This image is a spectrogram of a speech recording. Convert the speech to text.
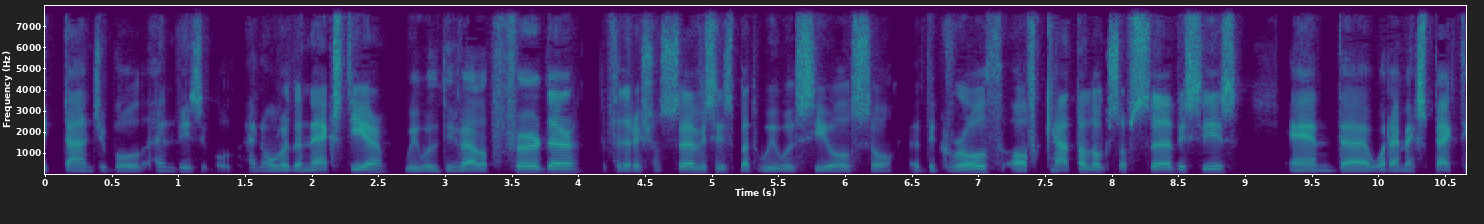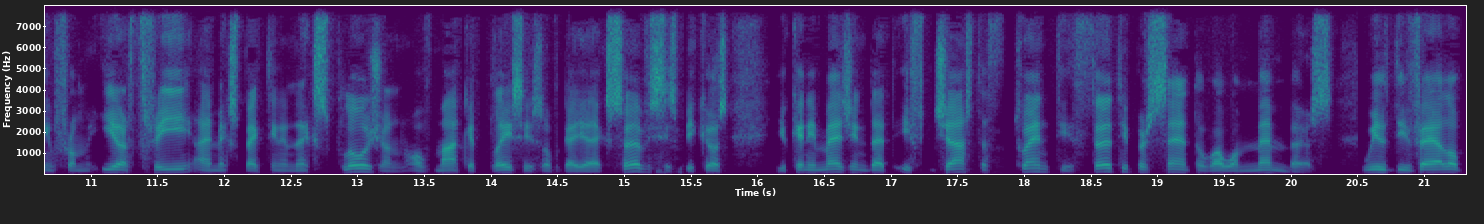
be tangible and visible. And over the next year, we will develop further the federation services, but we will see also the growth of catalogs of services and uh, what I'm expecting from year three, I'm expecting an explosion of marketplaces of GaiaX services because you can imagine that if just 20, 30% of our members will develop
